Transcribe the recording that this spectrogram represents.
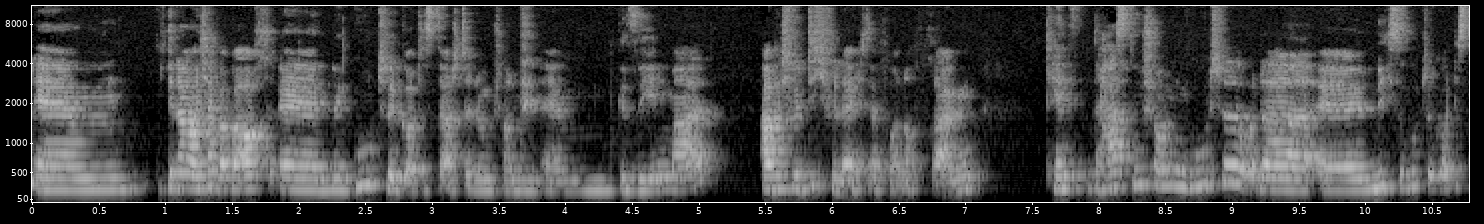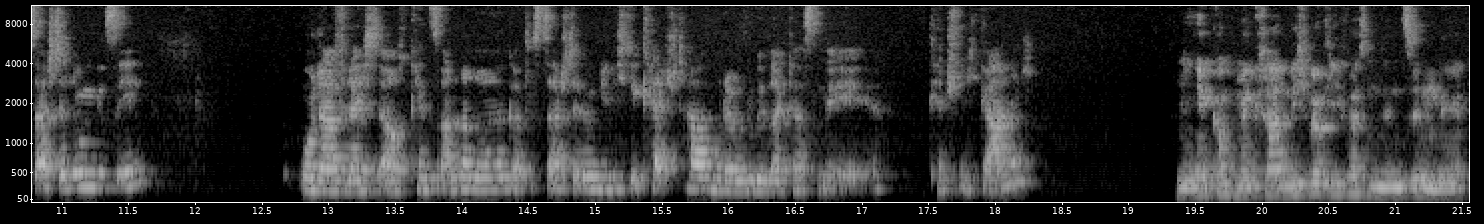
Ähm, genau, ich habe aber auch äh, eine gute Gottesdarstellung schon ähm, gesehen mal. Aber ich würde dich vielleicht davor noch fragen, kennst, hast du schon gute oder äh, nicht so gute Gottesdarstellungen gesehen? Oder vielleicht auch kennst du andere Gottesdarstellungen, die dich gecatcht haben oder wo du gesagt hast, nee, catcht mich gar nicht? Nee, kommt mir gerade nicht wirklich was in den Sinn, ne?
